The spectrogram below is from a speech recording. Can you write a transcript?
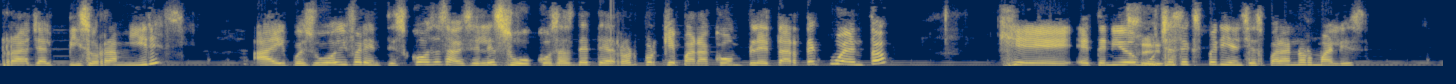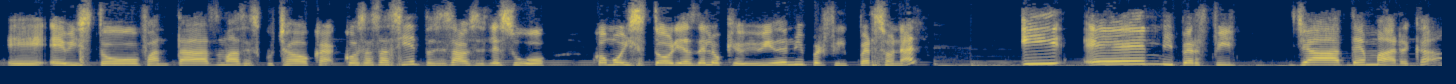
raya al piso Ramírez. Ahí pues subo diferentes cosas, a veces les subo cosas de terror porque para completarte cuento que he tenido muchas experiencias paranormales, eh, he visto fantasmas, he escuchado cosas así, entonces a veces les subo como historias de lo que he vivido en mi perfil personal. Y en mi perfil ya de marca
